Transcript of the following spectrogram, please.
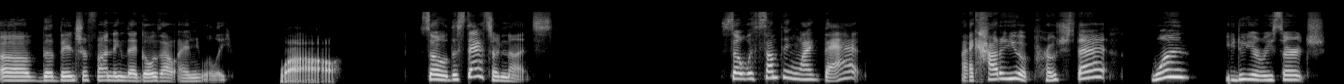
of the venture funding that goes out annually. Wow. So the stats are nuts. So with something like that, like how do you approach that? One, you do your research.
